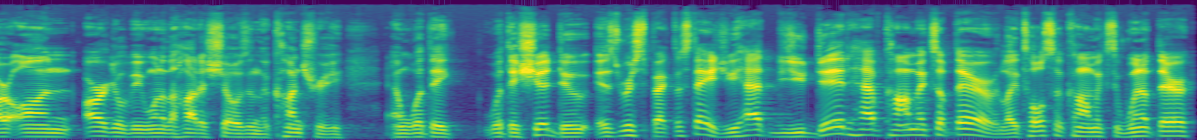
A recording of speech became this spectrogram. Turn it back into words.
are on arguably one of the hottest shows in the country. And what they what they should do is respect the stage. You had you did have comics up there, like Tulsa comics that went up there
